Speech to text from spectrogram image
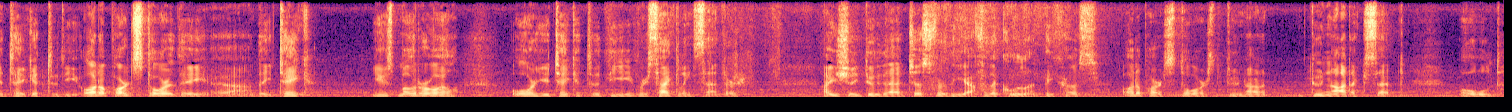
and take it to the auto parts store. They, uh, they take used motor oil or you take it to the recycling center. I usually do that just for the, uh, for the coolant because auto parts stores do not, do not accept old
